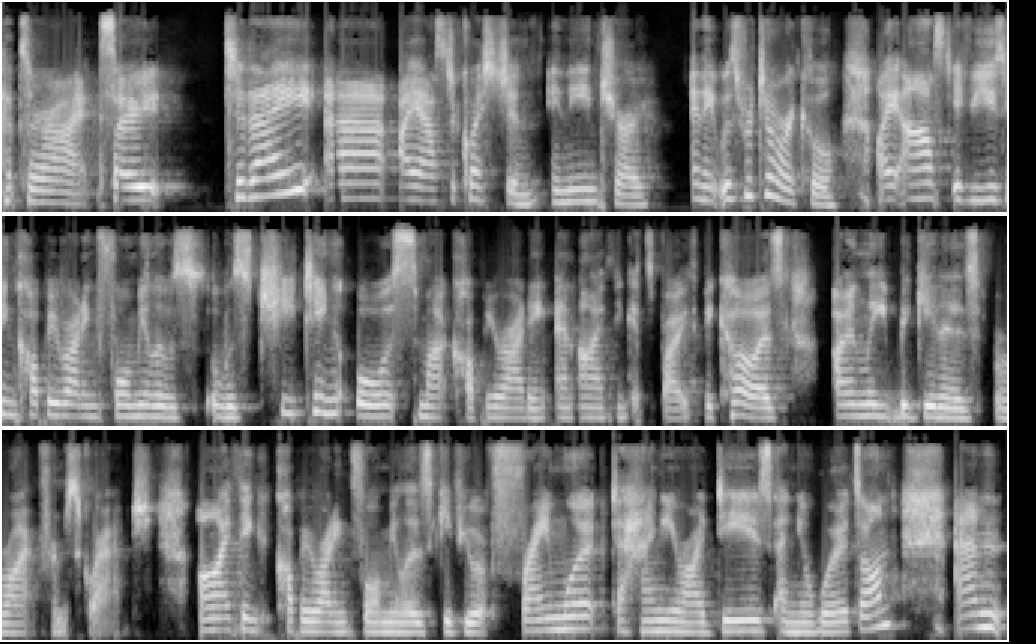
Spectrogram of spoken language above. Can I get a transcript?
that's all right. So today, uh, I asked a question in the intro and it was rhetorical. I asked if using copywriting formulas was, cheating or smart copywriting, and I think it's both because only beginners write from scratch. I think copywriting formulas give you a framework to hang your ideas and your words on, and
